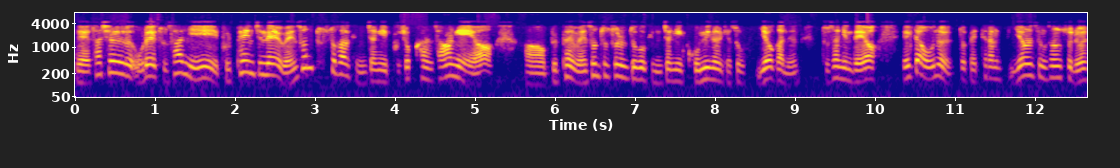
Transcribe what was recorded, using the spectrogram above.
네, 사실 올해 두산이 불펜진의 왼손 투수가 굉장히 부족한 상황이에요. 어, 불펜 왼손 투수를 두고 굉장히 고민을 계속 이어가는 두산인데요. 일단 오늘 또 베테랑 이현승 선수를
